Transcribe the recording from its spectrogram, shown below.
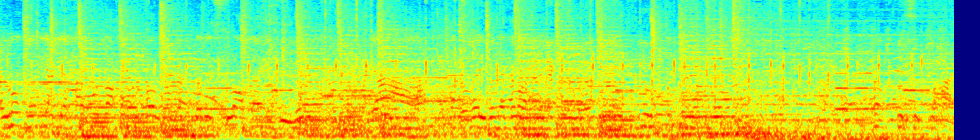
En Lotte, ja, je gaat lachen voor de foto. Dat is lang. natuurlijk. Ja, dan even lekker lachen. Dat is het klaar.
